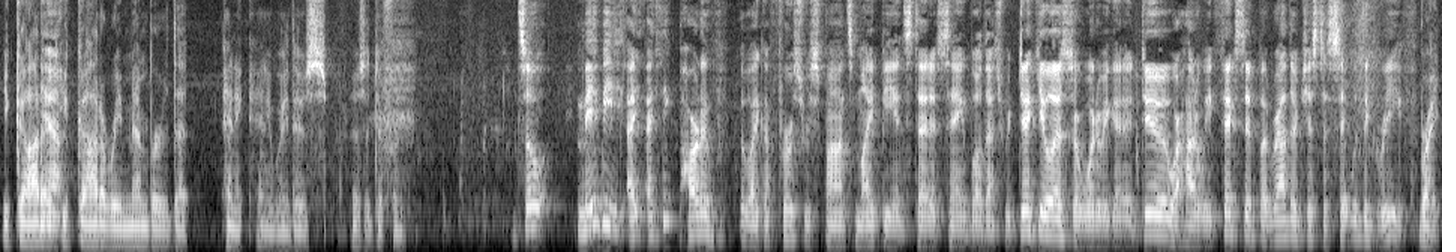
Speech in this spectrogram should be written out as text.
You got to Yeah. you got to remember that any anyway, there's there's a different So maybe I, I think part of like a first response might be instead of saying, "Well, that's ridiculous," or "What are we going to do?" or "How do we fix it?" but rather just to sit with the grief. Right.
